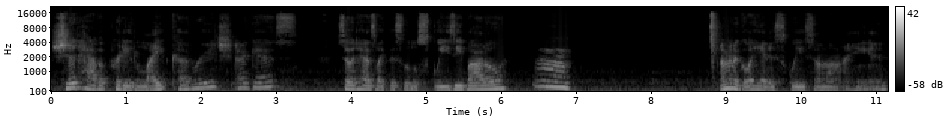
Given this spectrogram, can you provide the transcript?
should have a pretty light coverage, I guess. So it has like this little squeezy bottle. Mm. I'm gonna go ahead and squeeze some on my hand.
